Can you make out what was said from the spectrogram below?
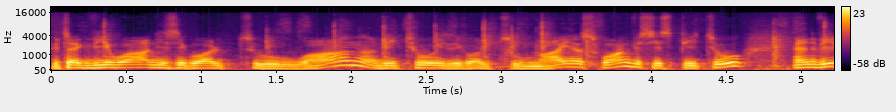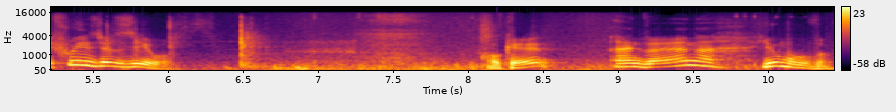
you take V1 is equal to 1, V2 is equal to minus 1, this is P2, and V3 is just 0. Okay, and then you move.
